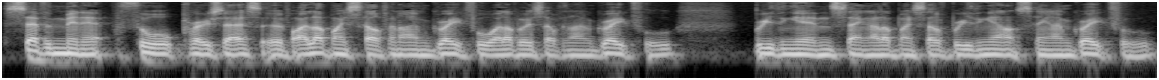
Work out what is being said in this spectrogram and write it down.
seven minute thought process of I love myself and I'm grateful, I love myself and I'm grateful, breathing in, saying I love myself, breathing out, saying I'm grateful.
